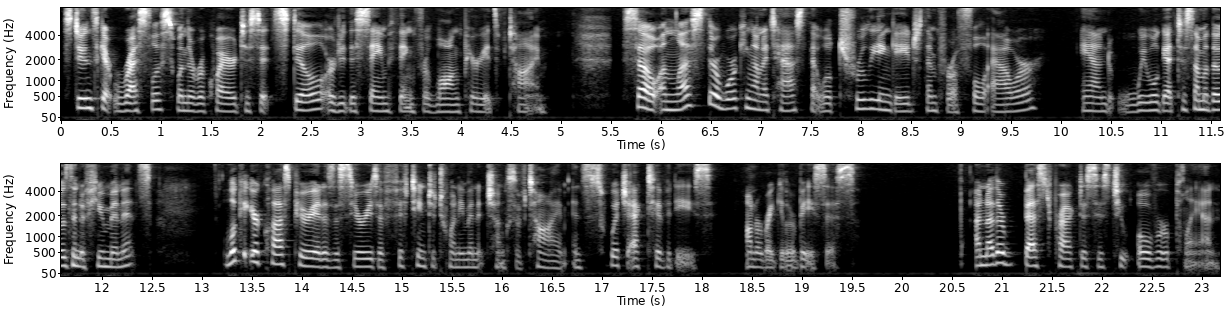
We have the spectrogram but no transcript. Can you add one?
Students get restless when they're required to sit still or do the same thing for long periods of time. So, unless they're working on a task that will truly engage them for a full hour, and we will get to some of those in a few minutes, look at your class period as a series of 15 to 20 minute chunks of time and switch activities on a regular basis. Another best practice is to overplan.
